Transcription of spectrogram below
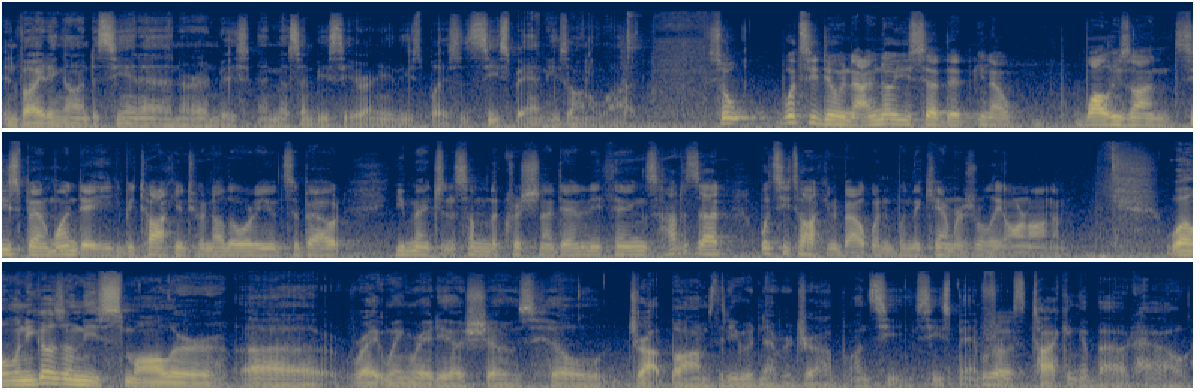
inviting on to CNN or MSNBC or any of these places. C-SPAN, he's on a lot. So what's he doing now? I know you said that, you know, while he's on C-SPAN one day, he could be talking to another audience about. You mentioned some of the Christian identity things. How does that? What's he talking about when, when the cameras really aren't on him? Well, when he goes on these smaller uh, right-wing radio shows, he'll drop bombs that he would never drop on C- C-SPAN. Really? talking about how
